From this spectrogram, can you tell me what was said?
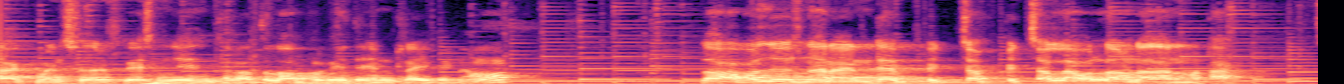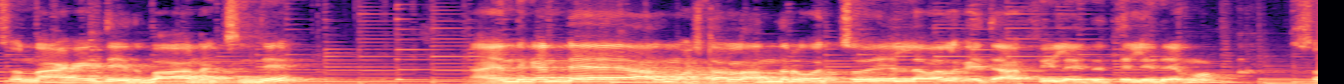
డాక్యుమెంట్స్ వెరిఫికేషన్ చేసిన తర్వాత లోపలికి అయితే ఎంటర్ అయిపోయినాము. లోపల చూసినారంటే పిచ్చ పిచ్చ లెవెల్లో ఉండాలన్నమాట. సో నాకైతే ఇది బాగా నచ్చింది. ఎందుకంటే ఆల్మోస్ట్ వాళ్ళు అందరూ వచ్చి వెళ్ళే వాళ్ళకైతే ఆ ఫీల్ అయితే తెలియదేమో సో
